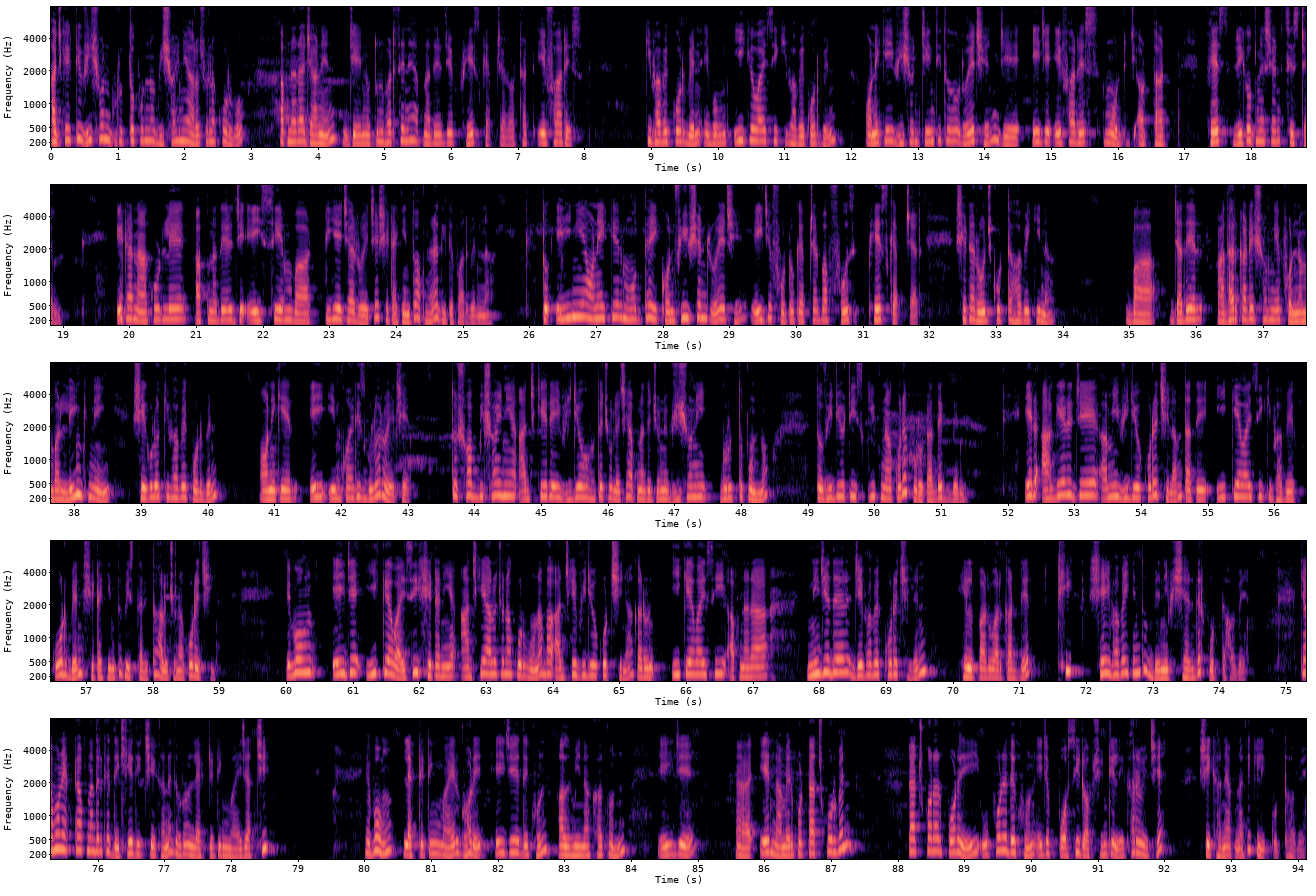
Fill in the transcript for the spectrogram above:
আজকে একটি ভীষণ গুরুত্বপূর্ণ বিষয় নিয়ে আলোচনা করব। আপনারা জানেন যে নতুন ভার্সনে আপনাদের যে ফেস ক্যাপচার অর্থাৎ এফআরএস কীভাবে করবেন এবং ই কেওয়াইসি কীভাবে করবেন, অনেকেই ভীষণ চিন্তিত রয়েছেন যে এই যে এফআরএস মোড অর্থাৎ ফেস রিকগনিশন সিস্টেম এটা না করলে আপনাদের যে এইচসিএম বা টিএইচআর রয়েছে সেটা কিন্তু আপনারা দিতে পারবেন না। তো এই নিয়ে অনেকের মধ্যেই কনফিউশন রয়েছে, এই যে ফটো ক্যাপচার বা ফেস ক্যাপচার সেটা রোজ করতে হবে কি না? বা যাদের আধার কার্ডের সঙ্গে ফোন নাম্বার লিঙ্ক নেই, সেগুলো কীভাবে করবেন? অনেকের এই ইনকোয়ারিজগুলো রয়েছে। তো সব বিষয় নিয়ে আজকের এই ভিডিও হতে চলেছে, আপনাদের জন্য ভীষণই গুরুত্বপূর্ণ। তো ভিডিওটি স্কিপ না করে পুরোটা দেখবেন। এর আগের যে আমি ভিডিও করেছিলাম, তাতে ই কেওয়াইসি কীভাবে করবেন সেটা কিন্তু বিস্তারিত আলোচনা করেছি। এবং এই যে ই কেওয়াইসি সেটা নিয়ে আজকে আলোচনা করব না বা আজকে ভিডিও করছি না, কারণ ই কেওয়াইসি আপনারা নিজেদের যেভাবে করেছিলেন হেল্পার ওয়ার্কারদের ঠিক সেইভাবেই কিন্তু বেনিফিশিয়ারিদের করতে হবে। যেমন একটা আপনাদেরকে দেখিয়ে দিচ্ছি এখানে, ধরুন ল্যাকটেটিং মায়ে যাচ্ছি। এবং ল্যাকটেটিং মায়ের ঘরে এই যে দেখুন আলমিনা খাতুন, এই যে এর নামের উপর টাচ করবেন। টাচ করার পরেই উপরে দেখুন এই যে পসিড অপশনটি লেখা রয়েছে, সেখানে আপনাকে ক্লিক করতে হবে।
